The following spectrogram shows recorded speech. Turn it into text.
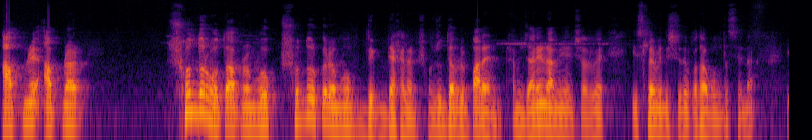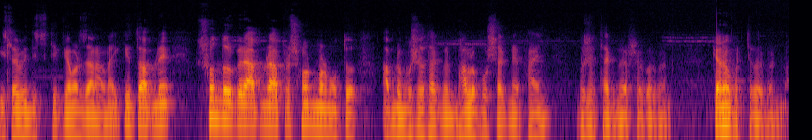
আপনি আপনার সুন্দর মতো আপনার মুখ সুন্দর করে মুখ দেখ- দেখালেন যদি আপনি পারেন। আমি জানি না, আমি আসলে ইসলামী দৃষ্টিতে কথা বলতেছি না, ইসলামী দৃষ্টি থেকে আমার জানা নাই, কিন্তু আপনি সুন্দর করে আপনার আপনার সম্মান মতো আপনি বসে থাকবেন, ভালো পোশাক নিয়ে ফাইন বসে থাকবেন, ব্যবসা করবেন। কেন করতে পারবেন না?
